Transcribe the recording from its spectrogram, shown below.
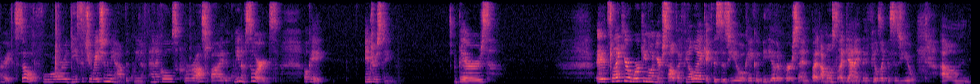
All right, so for the situation, we have the Queen of Pentacles crossed by the Queen of Swords. Okay, interesting. There's it's like you're working on yourself. I feel like if this is you, okay, it could be the other person, but I'm most again, it, it feels like this is you. Um,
